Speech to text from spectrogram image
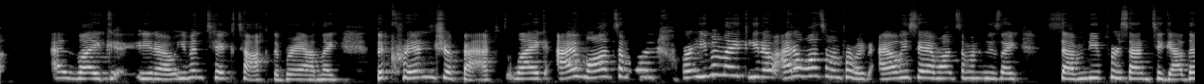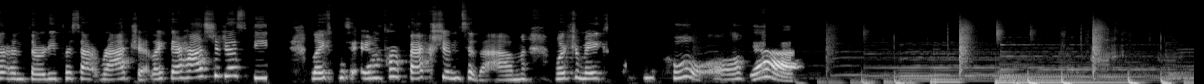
and like you know even tiktok the brand like the cringe effect. Like i want someone or even like you know i don't want someone perfect. I always say i want someone who's like 70% together and 30% ratchet. Like there has to just be like this imperfection to them which makes them cool. Yeah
